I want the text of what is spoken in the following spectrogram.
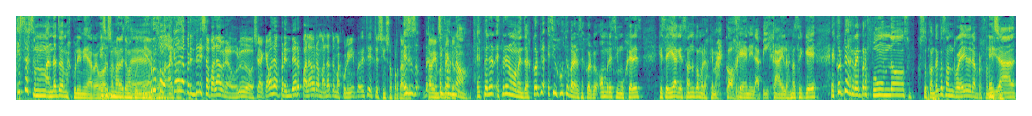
Eso es un mandato de masculinidad, Rebord. Eso es un me mandato de parece, masculinidad, ¿eh? Rufo. Acabas de aprender esa palabra, boludo. O sea, acabas de aprender palabra mandato de masculinidad. Este- Esto es insoportable. Eso es- Está bien, chicos, perfecto. no. Esperen, esperen un momento. Scorpio es injusto para los Scorpio, hombres y mujeres, que se diga que son como los que más cogen y la pija y los no sé qué. Scorpio es re profundo, sus, sus contactos son re de la profundidad,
